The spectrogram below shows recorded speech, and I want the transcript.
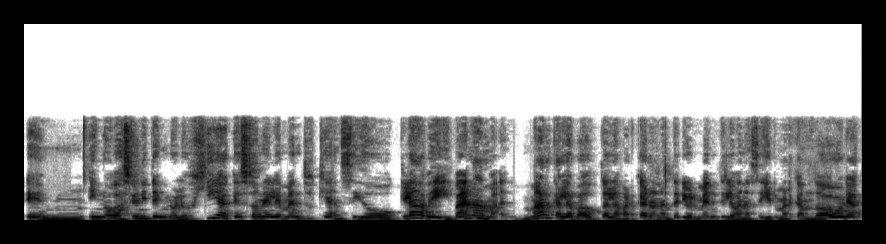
em, innovación y tecnología, que son elementos que han sido clave y van a marcar la pauta, la marcaron anteriormente y la van a seguir marcando ahora.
